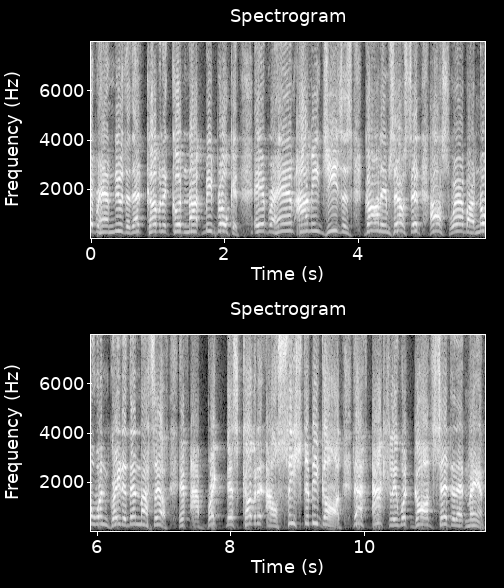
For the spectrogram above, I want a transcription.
Abraham knew that that covenant could not be broken. Abraham, I mean Jesus, God Himself said, I'll swear by no one greater than myself. If I break this covenant, I'll cease to be God. That's actually what God said to that man.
